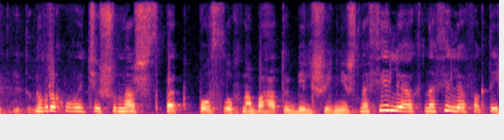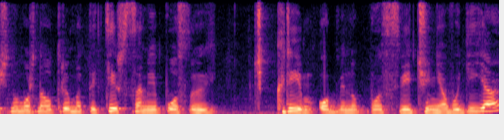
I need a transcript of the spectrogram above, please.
відвідувачів? Ну, враховуючи, що наш спектр послуг набагато більший, ніж на філіях, на філіях фактично можна отримати ті ж самі послуги. Крім обміну посвідчення водія,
